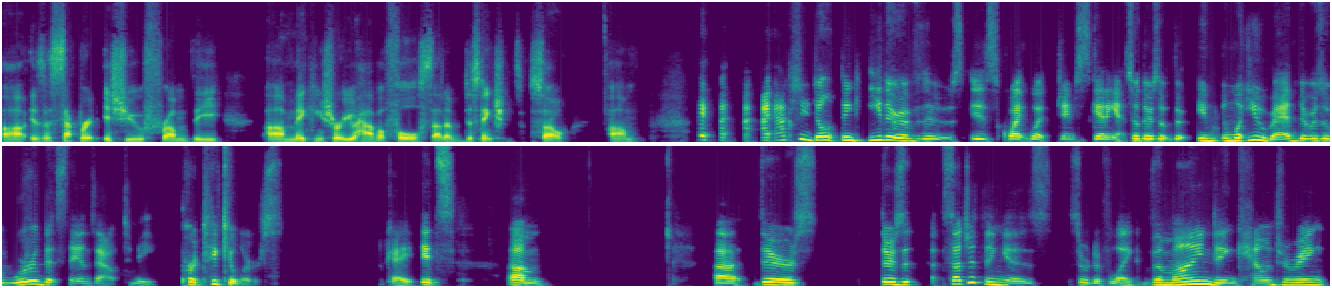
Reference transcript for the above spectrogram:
uh, is a separate issue from the uh, making sure you have a full set of distinctions. So um, I, I, I, actually don't think either of those is quite what James is getting at. So there's a there, in, in what you read, there was a word that stands out to me: particulars. Okay, it's um, uh, there's there's a, such a thing as sort of like the mind encountering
